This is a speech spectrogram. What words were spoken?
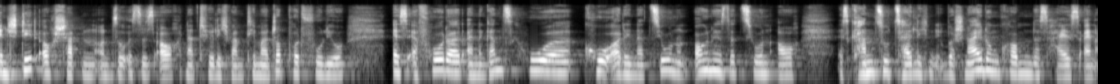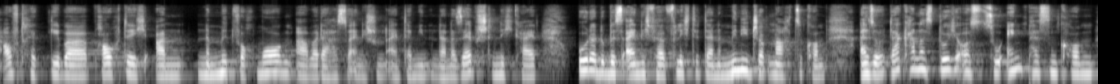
entsteht auch Schatten und so ist es auch natürlich beim Thema Jobportfolio. Es erfordert eine ganz hohe Koordination und Organisation auch. Es kann zu zeitlichen Überschneidungen kommen. Das heißt, ein Auftraggeber braucht dich an einem Mittwochmorgen, aber da hast du eigentlich schon einen Termin in deiner Selbstständigkeit oder du bist eigentlich verpflichtet, deinem Minijob nachzukommen. Also da kann es durchaus zu Engpässen kommen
